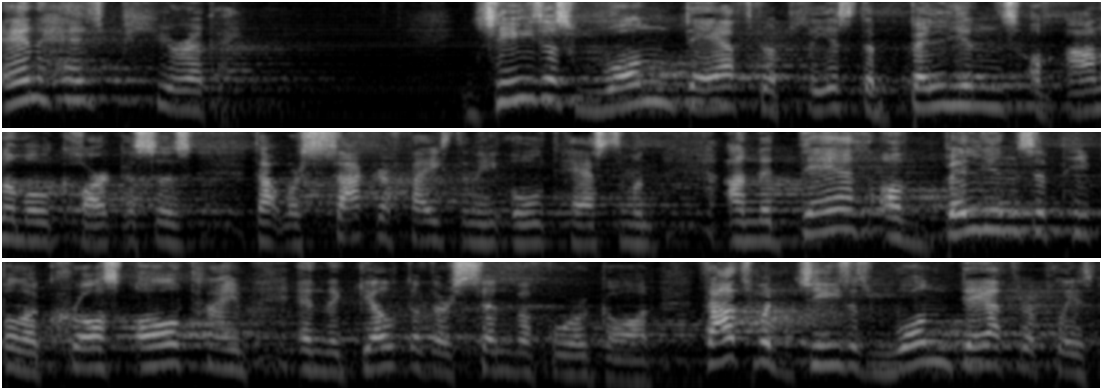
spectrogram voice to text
In his purity, Jesus' one death replaced the billions of animal carcasses that were sacrificed in the Old Testament and the death of billions of people across all time in the guilt of their sin before God. That's what Jesus' one death replaced.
